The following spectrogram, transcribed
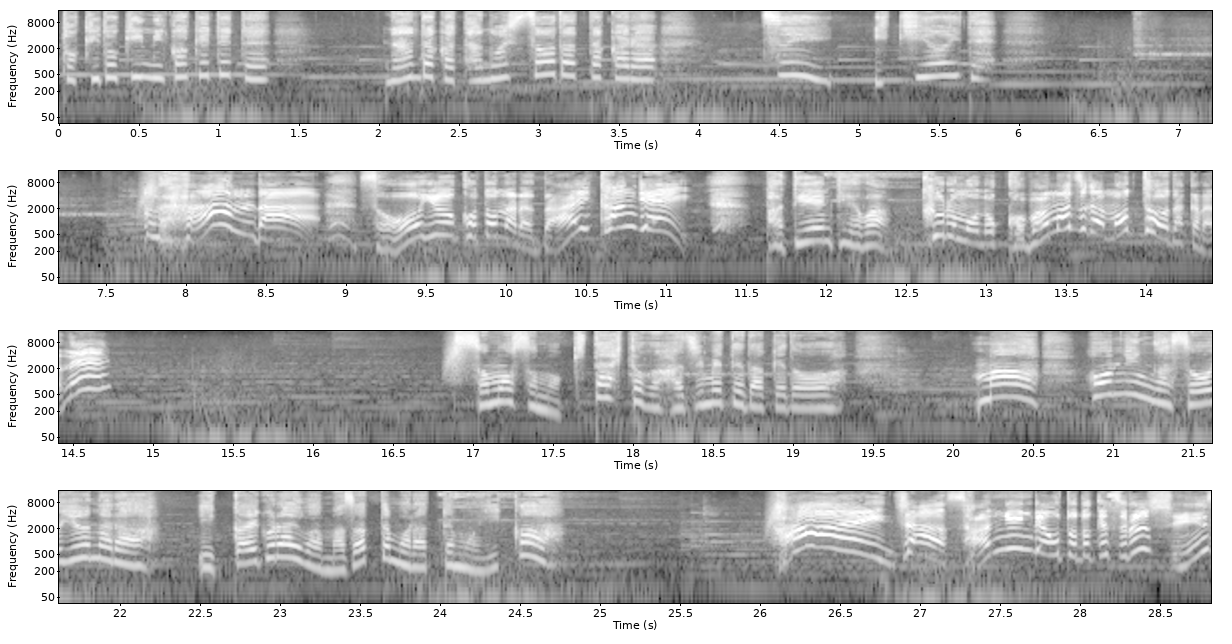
時々見かけててなんだか楽しそうだったからつい勢いで。なんだ。そういうことなら大歓迎。パティエンティアは来るもの拒まずがモットーだからね。そもそも来た人が初めてだけどまあ本人がそう言うなら一回ぐらいは混ざってもらってもいいか。はいじゃあ3人でお届けする新鮮な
